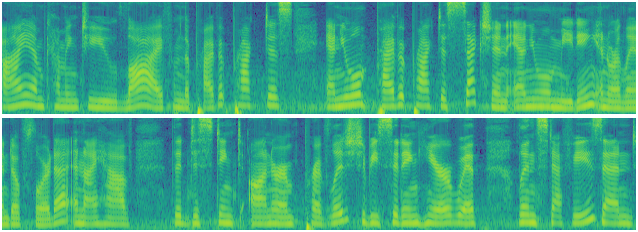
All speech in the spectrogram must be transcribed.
I am coming to you live from the private practice annual private practice section annual meeting in Orlando, Florida, and I have the distinct honor and privilege to be sitting here with Lynn Steffes. And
